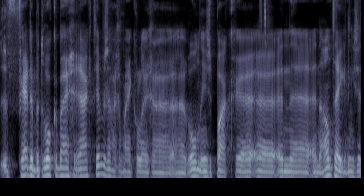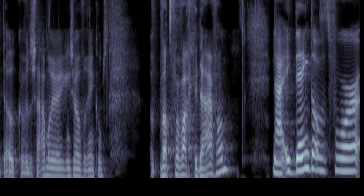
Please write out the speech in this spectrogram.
verder betrokken bij geraakt. Hè? We zagen mijn collega Ron in zijn pak een, een, handtekening zetten, ook voor de samenwerkingsovereenkomst. Wat verwacht je daarvan? Nou, ik denk dat het voor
